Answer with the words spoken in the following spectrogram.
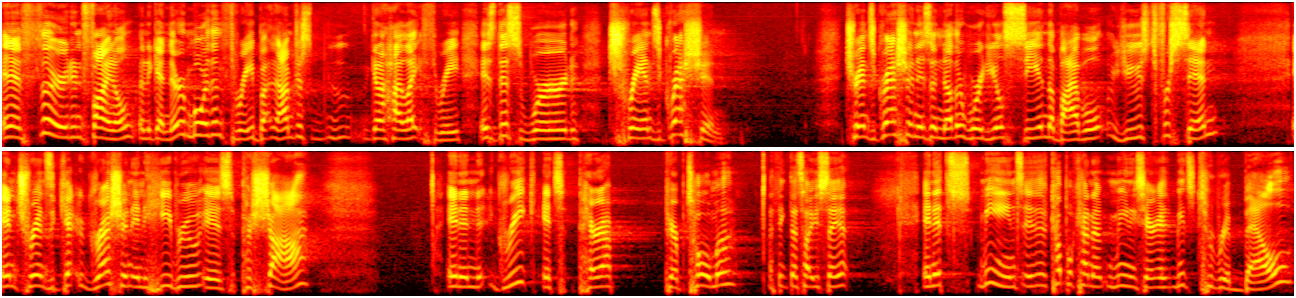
And then, third and final, and again, there are more than three, but I'm just going to highlight three, is this word transgression. Transgression is another word you'll see in the Bible used for sin. And transgression in Hebrew is pasha, and in Greek, it's para, paraptoma. I think that's how you say it. And it means, a couple kind of meanings here. It means to rebel.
